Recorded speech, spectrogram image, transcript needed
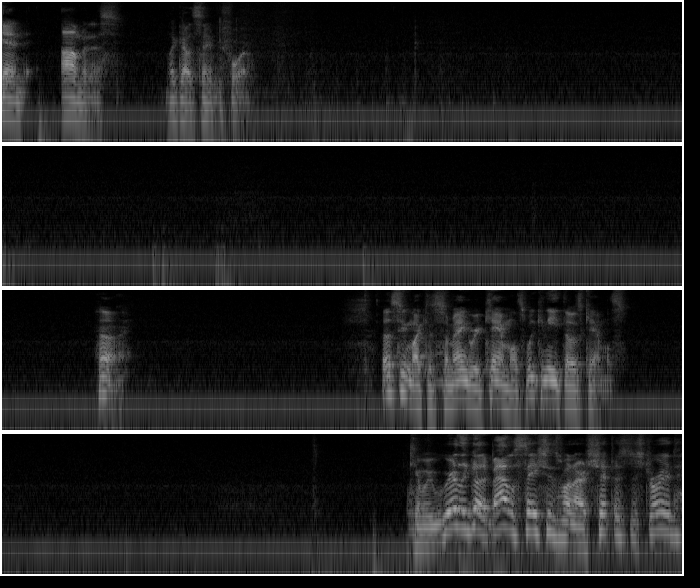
Again, ominous, like I was saying before. Huh. Does seem like some angry camels. We can eat those camels. Can we really go to battle stations when our ship is destroyed?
